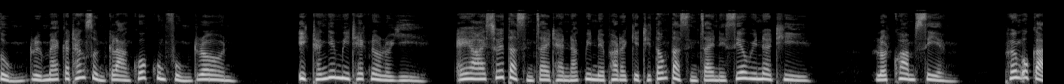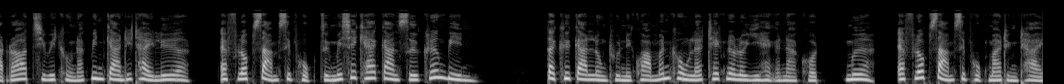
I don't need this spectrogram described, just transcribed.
สูง หรือแม้กระทั่งศูนย์กลางควบคุมฝูงโดรน อีกทั้งยังมีเทคโนโลยี AI ช่วยตัดสินใจแทนนักบินในภารกิจที่ต้องตัดสินใจในเสี้ยววินาที ลดความเสี่ยง เพิ่มโอกาสรอดชีวิตของนักบินการที่ไทยเลือก F-36 จึงไม่ใช่แค่การซื้อเครื่องบิน แต่คือการลงทุนในความมั่นคงและเทคโนโลยีแห่งอนาคต เมื่อ F-36 มาถึงไทย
